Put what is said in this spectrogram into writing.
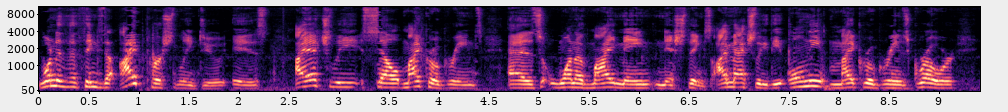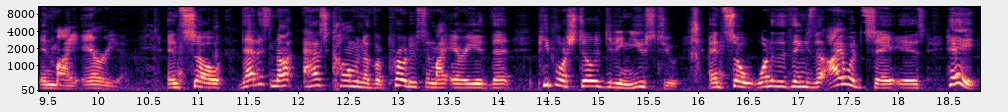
One of the things that I personally do is I actually sell microgreens as one of my main niche things. I'm actually the only microgreens grower in my area. And so that is not as common of a produce in my area that people are still getting used to. And so one of the things that I would say is, hey,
